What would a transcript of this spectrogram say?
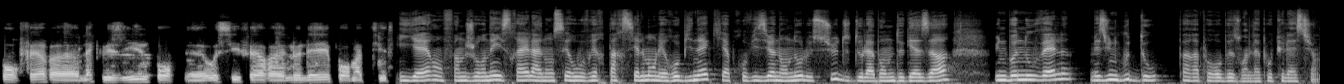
pour faire euh, la cuisine, pour euh, aussi faire le lait pour ma petite. Hier, en fin de journée, Israël a annoncé rouvrir partiellement les robinets qui approvisionnent en eau le sud de la bande de Gaza. Une bonne nouvelle, mais une goutte d'eau par rapport aux besoins de la population.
